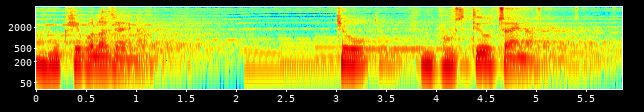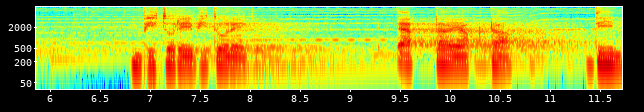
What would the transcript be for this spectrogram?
মুখে বলা যায় না। কেউ বুঝতেও চায় না। ভিতরে ভিতরে একটা একটা দিন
